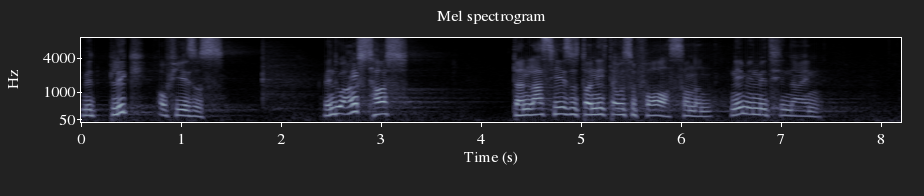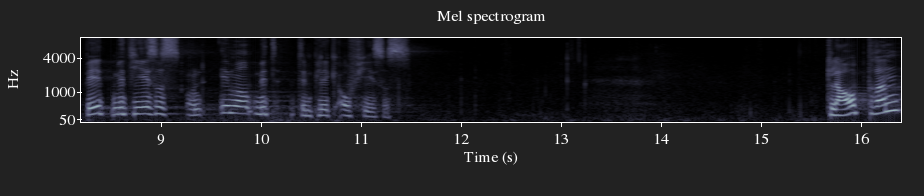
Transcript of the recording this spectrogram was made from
mit Blick auf Jesus. Wenn du Angst hast, dann lass Jesus doch nicht außer vor, sondern nimm ihn mit hinein. Bet mit Jesus und immer mit dem Blick auf Jesus. Glaub dran,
